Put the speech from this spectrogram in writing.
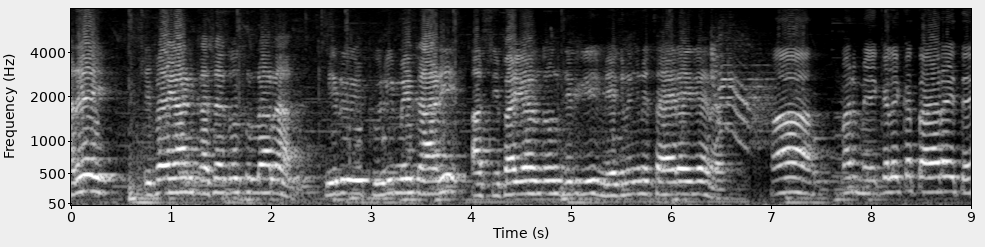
అరే సిపాయి గారిని కషాయ దోస్తున్నారా మీరు ఈ పులి మేక ఆడి ఆ సిపాయి గారితో తిరిగి మేకలింగిన తయారయ్యారా? మరి మేక లెక్క తయారైతే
